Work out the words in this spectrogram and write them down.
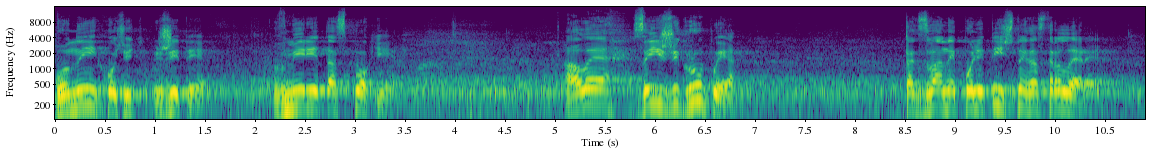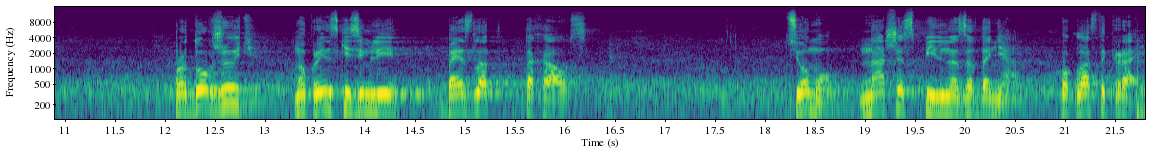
Вони хочуть жити в мірі та спокій. Але заїжджі групи, так звані політичні гастролери, продовжують на українській землі безлад та хаос. Цьому наше спільне завдання покласти край.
